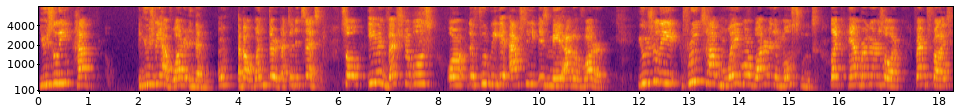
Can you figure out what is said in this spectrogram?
usually have usually have water in them about one third that's what it says so even vegetables or the food we eat actually is made out of water. Usually fruits have way more water than most foods, like hamburgers or french fries.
